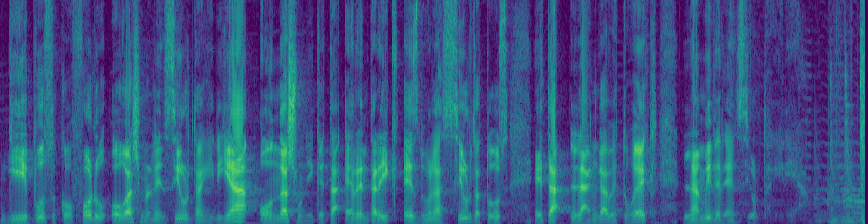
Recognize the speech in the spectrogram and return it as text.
gipuzko foru hogasunaren ziurtagiria, ondasunik eta errentarik ez duela ziurtatuz, eta langabetuek lanbideren ziurtagiria.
